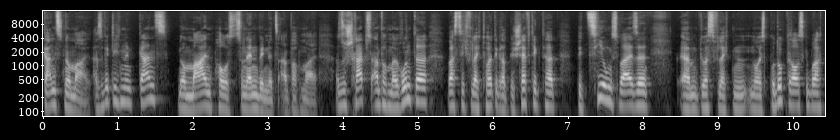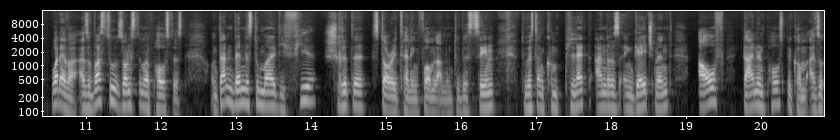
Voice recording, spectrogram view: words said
ganz normal. Also wirklich einen ganz normalen Post, so nennen wir ihn jetzt einfach mal. Also schreibst einfach mal runter, was dich vielleicht heute gerade beschäftigt hat, beziehungsweise ähm, du hast vielleicht ein neues Produkt rausgebracht, whatever. Also was du sonst immer postest. Und dann wendest du mal die vier Schritte Storytelling-Formel an und du wirst sehen, du wirst ein komplett anderes Engagement auf deinen Post bekommen. Also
